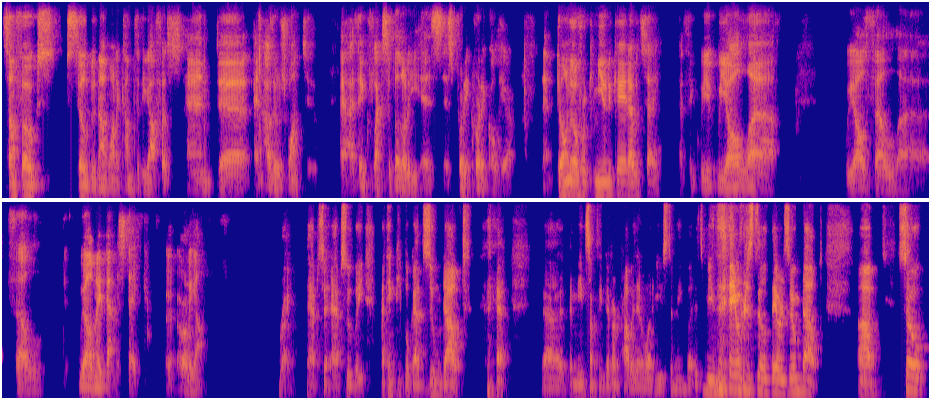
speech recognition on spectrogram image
Some folks still do not want to come to the office, and uh, and others want to. I think flexibility is is pretty critical here. Don't over communicate. I would say. I think we we all uh, we all fell uh, fell we all made that mistake early on. Right. Absolutely. I think people got zoomed out uh, it means something different probably than what it used to mean, but it means they were still they were zoomed out. Um, so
